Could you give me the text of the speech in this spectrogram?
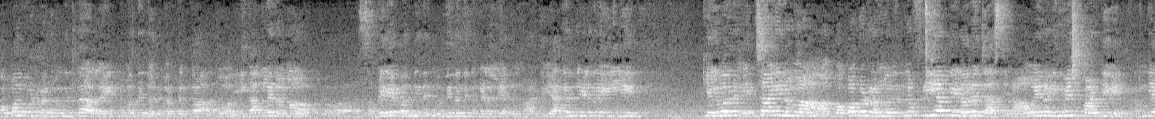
ಗೋಪಾಲ್ ಗೌಡ ರಂಗಮಂದಿರದ ಲೈಟ್ ಮತ್ತೆ ಧ್ವನಿವರ್ಧಕ ಅದು ಈಗಾಗಲೇ ನಮ್ಮ ಸಭೆಗೆ ಬಂದಿದೆ. ಮುಂದಿನ ಅದನ್ನ ಮಾಡ್ತೀವಿ. ಯಾಕಂತ ಹೇಳಿದ್ರೆ ಇಲ್ಲಿ ಕೆಲವರು ಹೆಚ್ಚಾಗಿ ನಮ್ಮ ಗೋಪಾಲ್ಗೌಡ ರಂಗಮಂದಿರನ ಫ್ರೀ ಆಗಿ ಹೇಳೋರೇ ಜಾಸ್ತಿ. ನಾವೇನೋ ಇನ್ವೆಸ್ಟ್ ಮಾಡ್ತೀವಿ. ನಮ್ಗೆ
